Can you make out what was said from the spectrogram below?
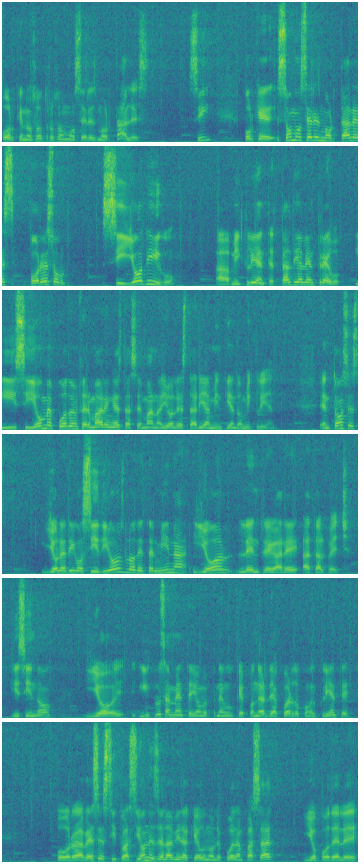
Porque nosotros somos seres mortales, ¿sí? Porque somos seres mortales, por eso si yo digo a mi cliente, tal día le entrego, y si yo me puedo enfermar en esta semana, yo le estaría mintiendo a mi cliente. Entonces, yo le digo, si Dios lo determina, yo le entregaré a tal fecha. Y si no, yo, inclusamente yo me tengo que poner de acuerdo con el cliente por a veces situaciones de la vida que a uno le puedan pasar, yo poderle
